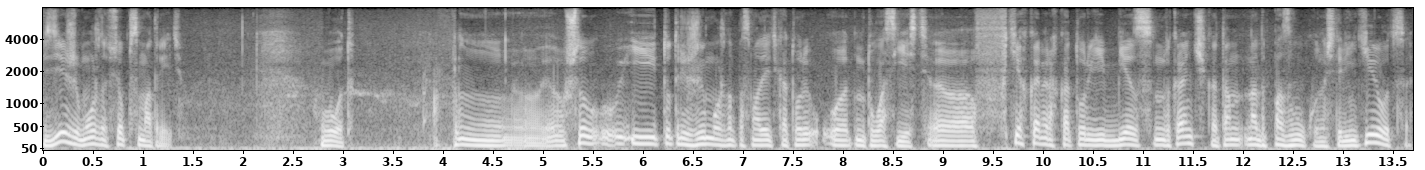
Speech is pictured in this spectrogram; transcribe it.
Здесь же можно все посмотреть. Вот. Э, что, и тот режим можно посмотреть, который вот, у вас есть. Э, в тех камерах, которые без экранчика, там надо по звуку значит, ориентироваться.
